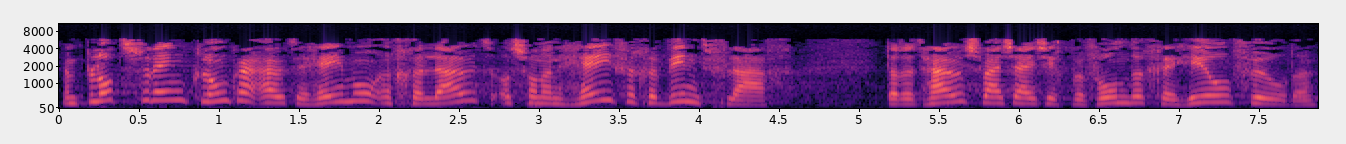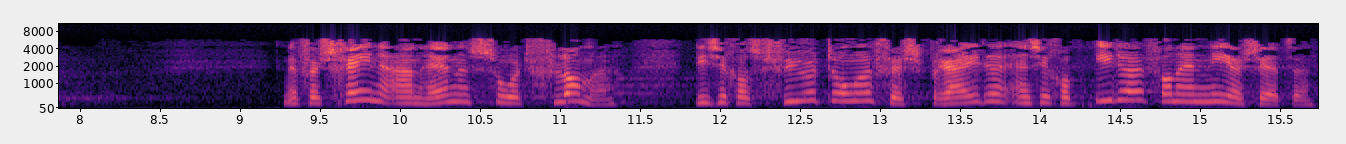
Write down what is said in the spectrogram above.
En plotseling klonk er uit de hemel een geluid als van een hevige windvlaag, dat het huis waar zij zich bevonden geheel vulde. En er verschenen aan hen een soort vlammen, die zich als vuurtongen verspreidden en zich op ieder van hen neerzetten.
